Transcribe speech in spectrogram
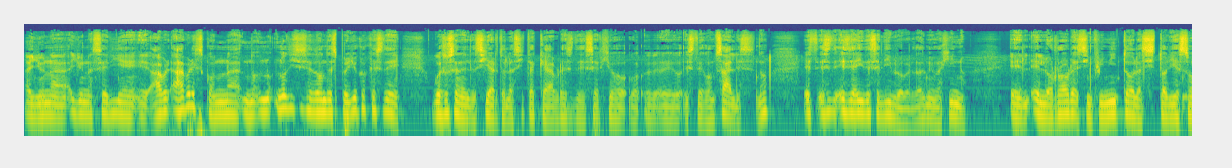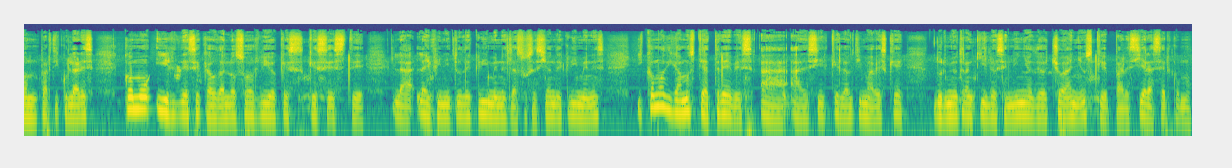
Hay una, hay una serie, eh, abres con una, no, no, dices de dónde es, pero yo creo que es de Huesos en el Desierto, la cita que abres de Sergio eh, este González, ¿no? Es, es, es, de ahí de ese libro, ¿verdad? Me imagino el, el, horror es infinito, las historias son particulares. ¿Cómo ir de ese caudaloso río que es, que es este, la, la infinitud de crímenes, la sucesión de crímenes? ¿Y cómo, digamos, te atreves a, a, decir que la última vez que durmió tranquilo ese niño de ocho años, que pareciera ser como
